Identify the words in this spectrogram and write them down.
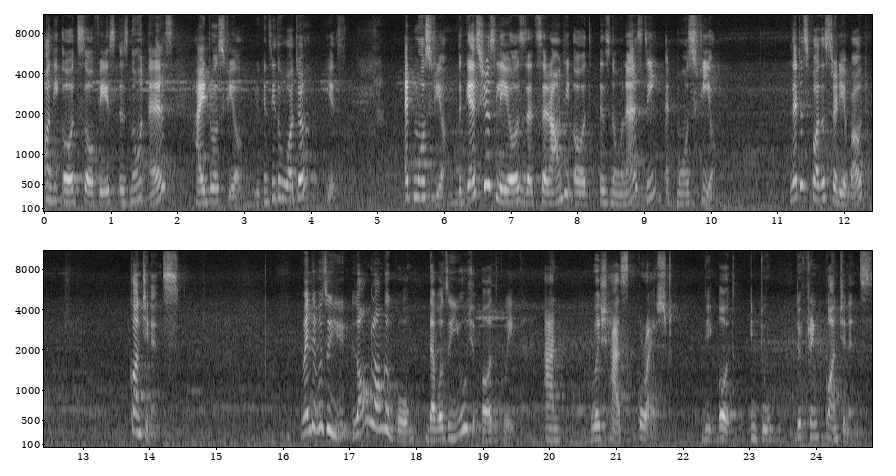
on the earth's surface is known as hydrosphere. You can see the water? Yes. Atmosphere. The gaseous layers that surround the earth is known as the atmosphere. Let us further study about continents. When there was a long long ago, there was a huge earthquake and which has crushed the earth into different continents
